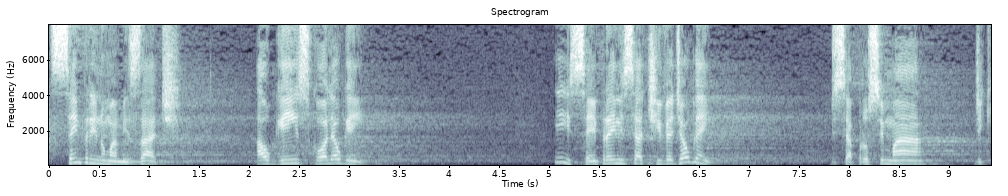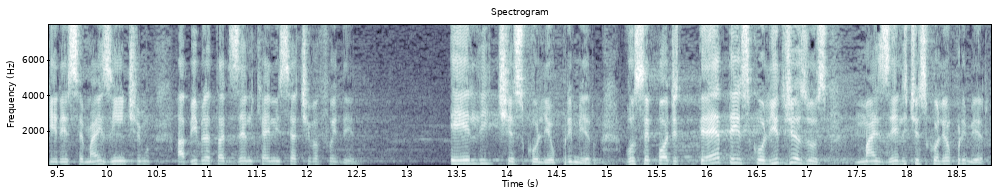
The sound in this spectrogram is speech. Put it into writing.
Sempre numa amizade, alguém escolhe alguém. E sempre a iniciativa é de alguém, de se aproximar, de querer ser mais íntimo. A Bíblia está dizendo que a iniciativa foi dele. Ele te escolheu primeiro. Você pode até ter escolhido Jesus, mas ele te escolheu primeiro.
